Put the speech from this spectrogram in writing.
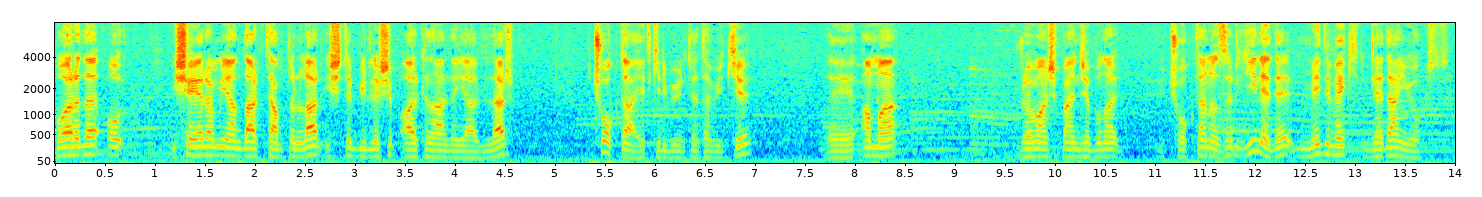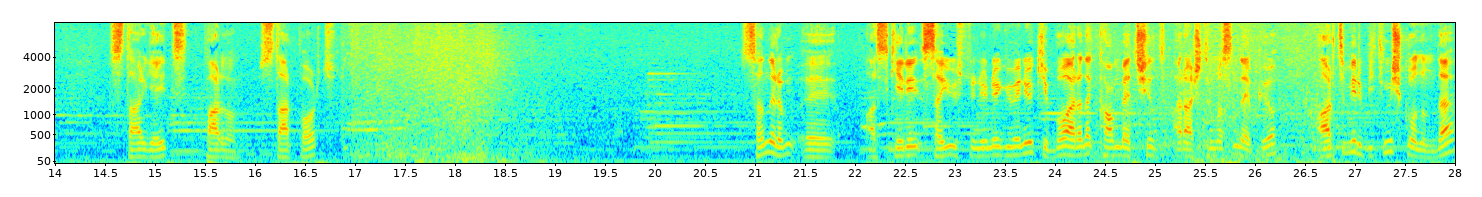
Bu arada o işe yaramayan Dark Templar'lar işte birleşip Arkın haline geldiler. Çok daha etkili bir ünite tabii ki. Ee, ama rövanş bence buna çoktan hazır. Yine de Medivac neden yok? Stargate, pardon, Starport. Sanırım e, askeri sayı üstünlüğüne güveniyor ki bu arada Combat Shield araştırmasını da yapıyor. Artı bir bitmiş konumda.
